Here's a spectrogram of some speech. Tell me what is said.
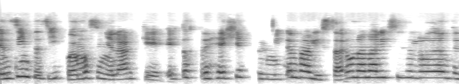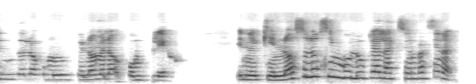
en síntesis, podemos señalar que estos tres ejes permiten realizar un análisis del rodeo entendiéndolo como un fenómeno complejo, en el que no solo se involucra la acción racional,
